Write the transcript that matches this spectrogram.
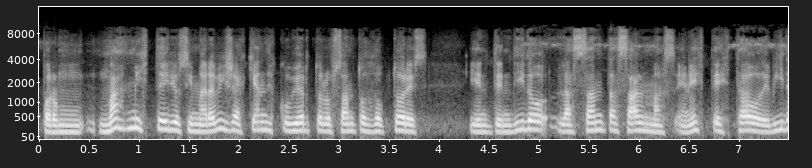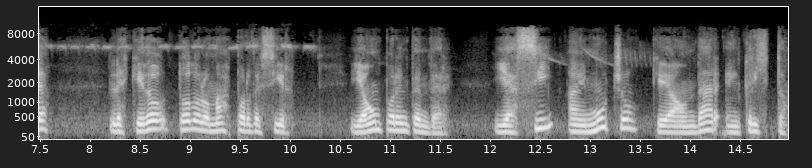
por más misterios y maravillas que han descubierto los santos doctores y entendido las santas almas en este estado de vida, les quedó todo lo más por decir y aún por entender. Y así hay mucho que ahondar en Cristo.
